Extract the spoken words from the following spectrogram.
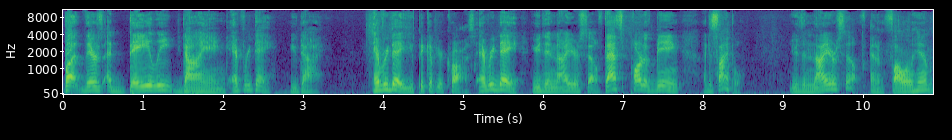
But there's a daily dying. Every day you die. Every day you pick up your cross. Every day you deny yourself. That's part of being a disciple. You deny yourself and follow him.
